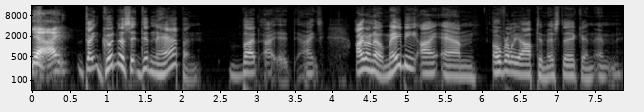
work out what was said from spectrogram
yeah, I thank goodness it didn't happen. But I, I, I don't know. Maybe I am overly optimistic, and and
